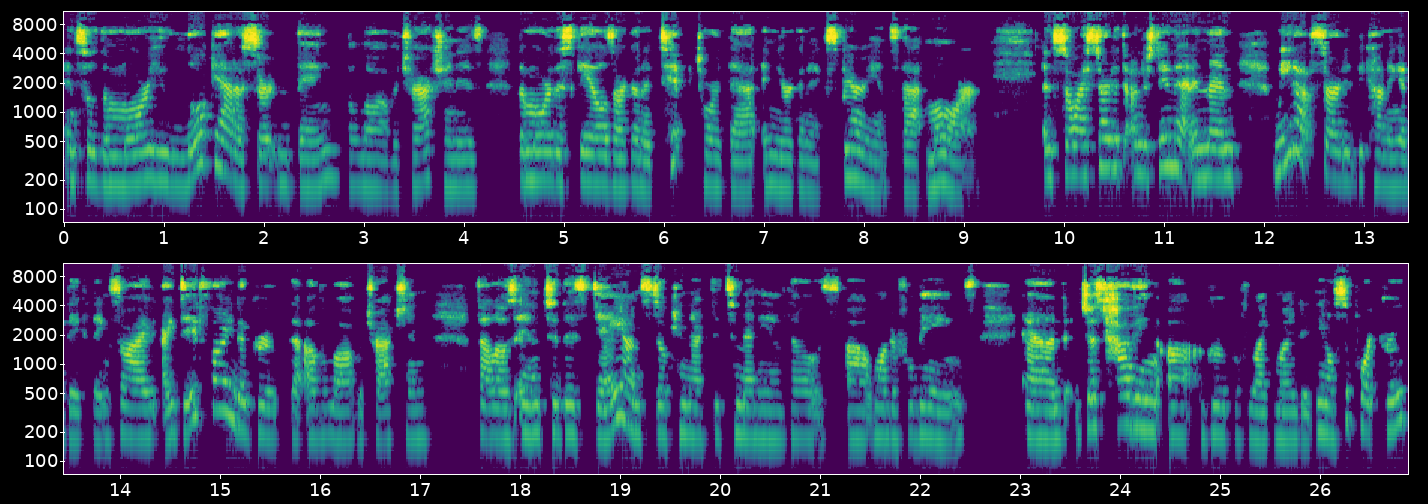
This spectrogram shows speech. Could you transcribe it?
And so the more you look at a certain thing, the law of attraction is the more the scales are going to tip toward that and you're going to experience that more. And so I started to understand that. And then meetups started becoming a big thing. So I, I did find a group that, of law of attraction fellows. And to this day, I'm still connected to many of those uh, wonderful beings. And just having a, a group of like minded, you know, support group.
